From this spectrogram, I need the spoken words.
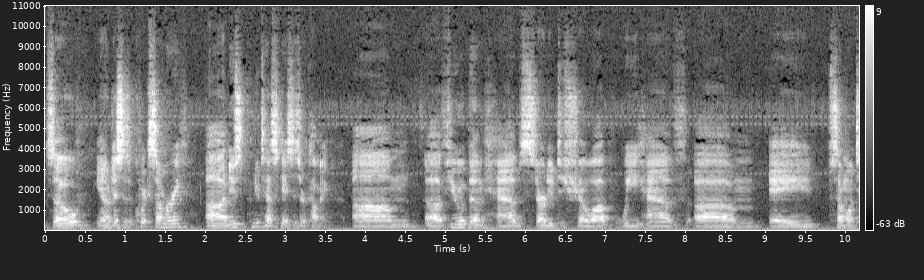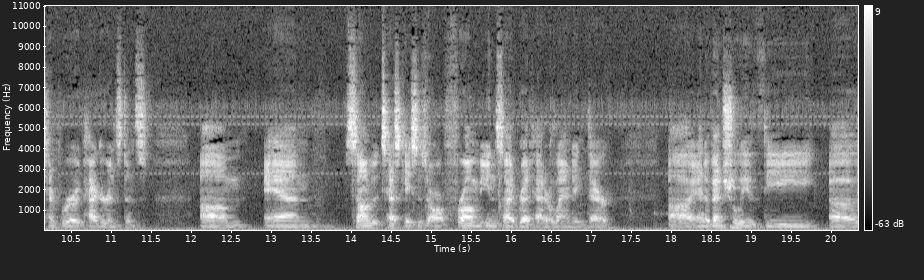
So, you know, just as a quick summary, uh, new, new test cases are coming. Um, a few of them have started to show up. We have um, a somewhat temporary Pagure instance, um, and some of the test cases are from inside Red Hat are landing there. Uh, and eventually the uh,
